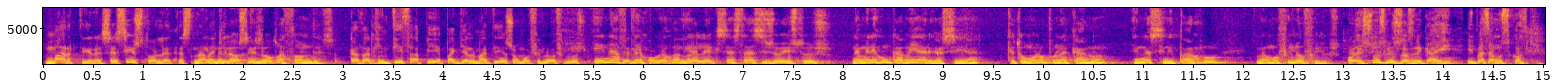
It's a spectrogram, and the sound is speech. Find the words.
μάρτυρες. Εσείς το λέτε στην Εννοώ, ανακοίνωσή εννοώ σας. παθώντες. Καταρχήν, τι θα πει επαγγελματίες ομοφιλόφιλους Είναι δεν αυτοί έχω που έχουν καταλάβει. διαλέξει σαν στάση ζωή τους να μην έχουν καμία εργασία και το μόνο που να κάνουν είναι να συνεπάρχουν με ομοφυλόφιλου. Ο Ιησούς Χριστός νικάει. Η πέτσα μου σηκώθηκε.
